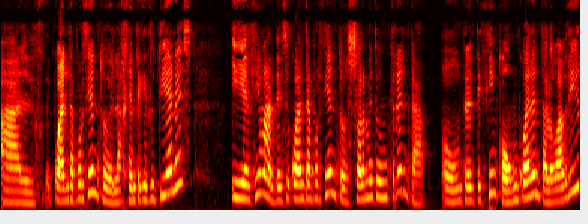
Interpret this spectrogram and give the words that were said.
al 40% de la gente que tú tienes y encima de ese 40% solamente un 30 o un 35 o un 40 lo va a abrir,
